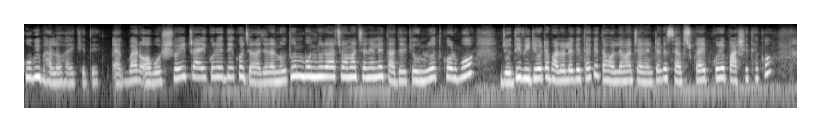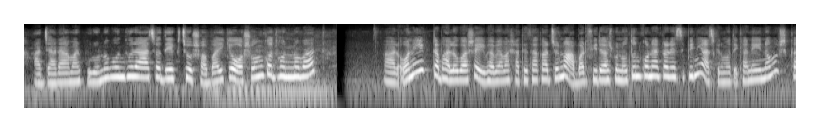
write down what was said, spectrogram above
খুবই ভালো হয় খেতে। একবার অবশ্যই ট্রাই করে দেখো। যারা যারা নতুন বন্ধুরা আছো আমার চ্যানেলে তাদেরকে অনুরোধ করব, যদি ভিডিওটা ভালো লেগে থাকে তাহলে আমার চ্যানেলটাকে সাবস্ক্রাইব করে পাশে থেকো। আর যারা আমার পুরনো বন্ধুরা আছো, দেখছ, সবাইকে অসংখ্য ধন্যবাদ। আর অনেকটা ভালোবাসা এইভাবে আমার সাথে থাকার জন্য আবার ফিরে আসব নতুন কোনো একটা রেসিপি নিয়ে। আজকের মতো এখানেই, নমস্কার।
